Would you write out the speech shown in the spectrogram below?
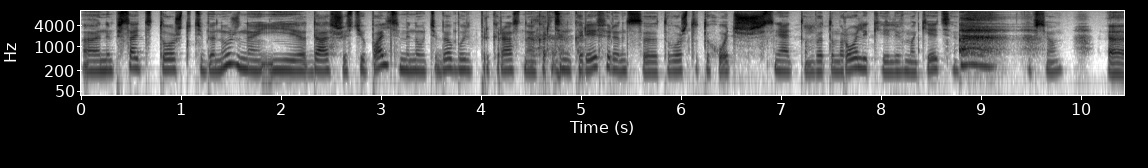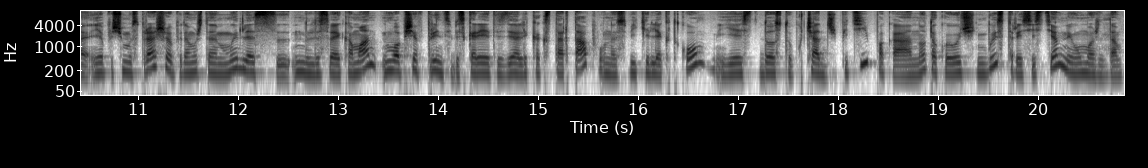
Э, написать то, что тебе нужно, и да, с шестью пальцами, но у тебя будет прекрасная картинка референс того, что ты хочешь снять там в этом ролике или в макете. И все. А, я почему спрашиваю? Потому что мы для, ну, для своей команды, ну вообще в принципе скорее это сделали как стартап. У нас в wikilect.com есть доступ к чат GPT, пока оно такой очень быстрый, системный, его можно там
